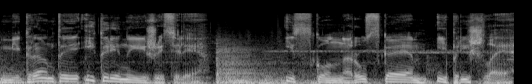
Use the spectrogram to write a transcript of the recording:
Мигранты и коренные жители – исконно русское и пришлое.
